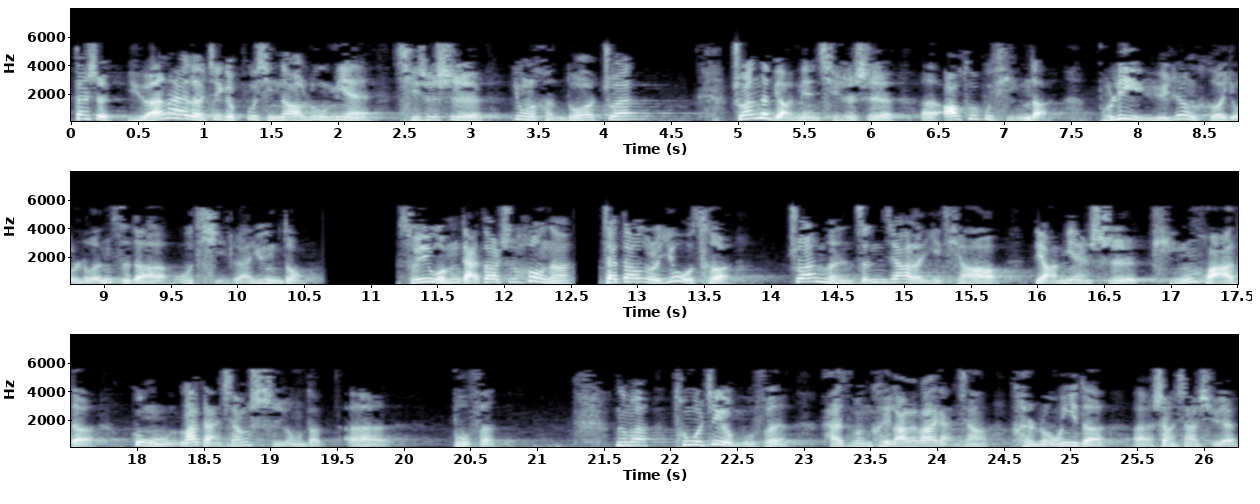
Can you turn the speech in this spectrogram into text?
但是原来的这个步行道路面其实是用了很多砖，砖的表面其实是呃凹凸不平的，不利于任何有轮子的物体来运动。所以我们改造之后呢，在道路的右侧专门增加了一条表面是平滑的，供拉杆箱使用的呃部分。那么通过这个部分，孩子们可以拉着拉杆箱很容易的呃上下学。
